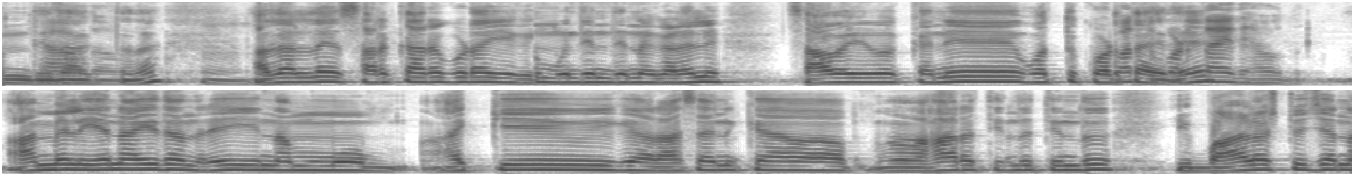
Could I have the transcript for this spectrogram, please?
ಒಂದು ಇದಾಗ್ತದೆ ಅದಲ್ಲದೆ ಸರ್ಕಾರ ಕೂಡ ಈಗ ಮುಂದಿನ ದಿನಗಳಲ್ಲಿ ಸಾವಯವಕ್ಕನೇ ಒತ್ತು ಕೊಡ್ತಾ ಇದೆ. ಆಮೇಲೆ ಏನಾಗಿದೆ ಅಂದ್ರೆ ಈ ನಮ್ಮ ಅಕ್ಕಿ ಈಗ ರಾಸಾಯನಿಕ ಆಹಾರ ತಿಂದು ತಿಂದು ಈ ಬಹಳಷ್ಟು ಜನ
